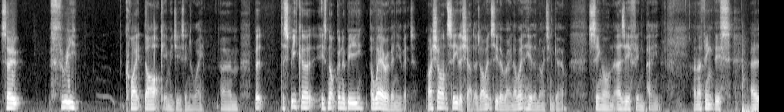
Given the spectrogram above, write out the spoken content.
So, three quite dark images in a way. Um, but the speaker is not going to be aware of any of it. I shan't see the shadows, I won't see the rain, I won't hear the nightingale sing on as if in pain. And I think this uh,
